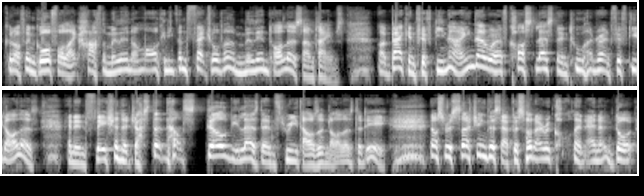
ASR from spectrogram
could often go for like half a million or more, can even fetch over a million dollars sometimes. But back in 59, that would have cost less than $250. And inflation adjusted, that'll still be less than $3,000 today. Now, I was researching this episode, I recall an anecdote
